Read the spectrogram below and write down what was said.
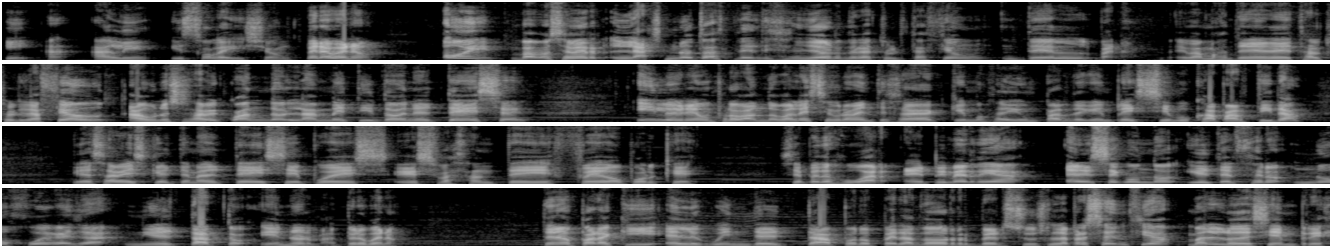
y a Alien Isolation. Pero bueno, Hoy vamos a ver las notas del diseñador de la actualización del... Bueno, eh, vamos a tener esta actualización, aún no se sabe cuándo, la han metido en el TS y lo iremos probando, ¿vale? Seguramente saquemos ahí un par de gameplays si busca partida. Ya sabéis que el tema del TS pues es bastante feo porque se puede jugar el primer día, el segundo y el tercero no juega ya ni el tato, y es normal, pero bueno. Tenemos por aquí el Win Delta por operador versus la presencia, ¿vale? Lo de siempre.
